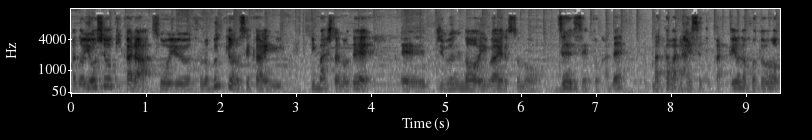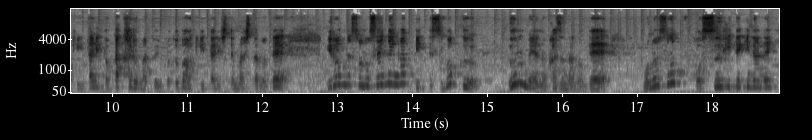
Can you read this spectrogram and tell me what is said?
あの幼少期からそういうその仏教の世界にいましたので、えー、自分のいわゆるその前世とかねまたは来世とかっていうような言葉を聞いたりとかカルマという言葉を聞いたりしてましたのでいろんなその生年月日ってすごく運命の数なのでものすごくこう数比的なね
